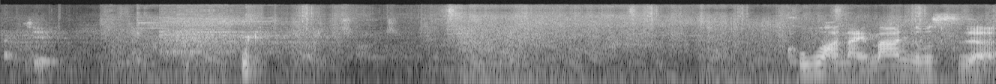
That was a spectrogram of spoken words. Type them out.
感谢。哭啊，奶妈，你怎么死了？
